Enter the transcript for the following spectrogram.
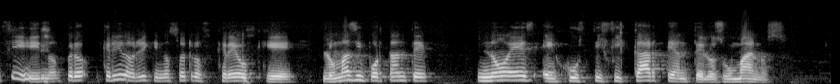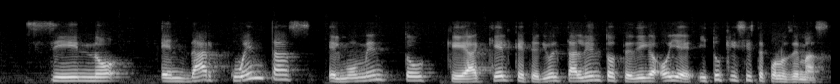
Sí, no, pero querido Ricky, nosotros creo que lo más importante no es en justificarte ante los humanos, sino en dar cuentas el momento que aquel que te dio el talento te diga, oye, ¿y tú qué hiciste por los demás?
